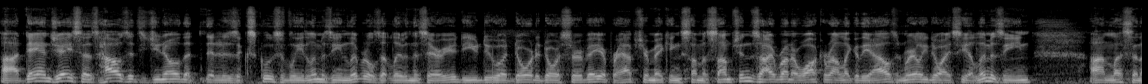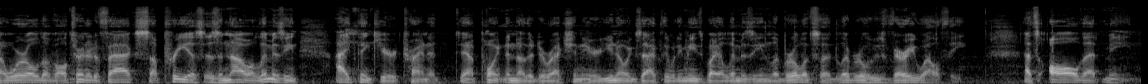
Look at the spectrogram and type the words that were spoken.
Uh, Dan J says, How is it that you know that, that it is exclusively limousine liberals that live in this area? Do you do a door to door survey, or perhaps you're making some assumptions? I run or walk around Lake of the Isles, and rarely do I see a limousine, unless in a world of alternative facts, a Prius is now a limousine. I think you're trying to you know, point in another direction here. You know exactly what he means by a limousine liberal. It's a liberal who's very wealthy. That's all that means.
